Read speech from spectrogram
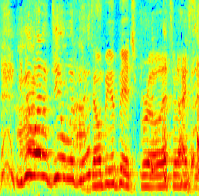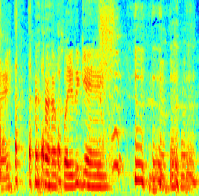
You didn't want to deal with this. Don't be a bitch, bro. That's what I say. Play the game.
